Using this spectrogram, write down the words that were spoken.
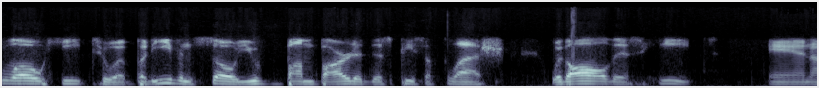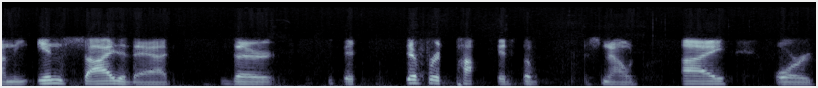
slow heat to it, but even so, you've bombarded this piece of flesh with all this heat, and on the inside of that, there, there's different pockets of it's now high or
